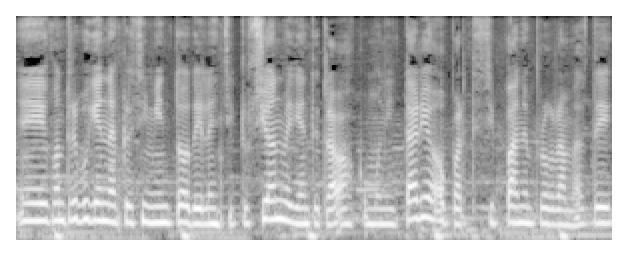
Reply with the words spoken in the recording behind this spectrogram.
Eh, contribuyen al crecimiento de la institución mediante trabajo comunitario o participan en programas de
